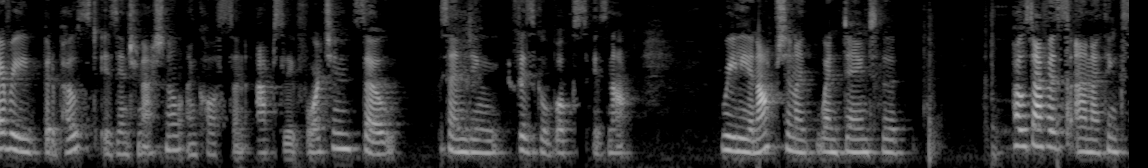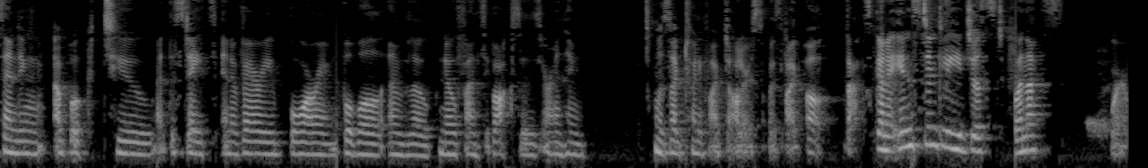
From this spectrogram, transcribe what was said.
every bit of post is international and costs an absolute fortune. So, sending physical books is not really an option. I went down to the post office and I think sending a book to the States in a very boring bubble envelope, no fancy boxes or anything, was like $25. I was like, oh, that's going to instantly just, and that's where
